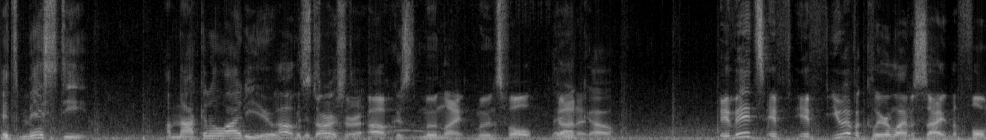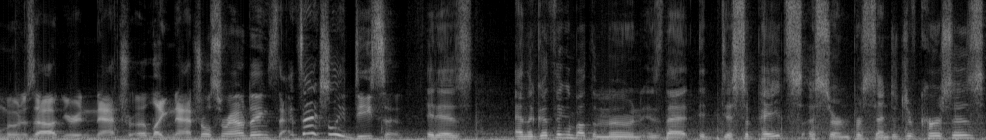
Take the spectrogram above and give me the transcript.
It's misty. I'm not gonna lie to you. Oh, but the it's stars misty. are. Oh, because moonlight. Moon's full. There Got you it. go. If it's if if you have a clear line of sight and the full moon is out, and you're in natural like natural surroundings. That's actually decent. It is. And the good thing about the moon is that it dissipates a certain percentage of curses,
